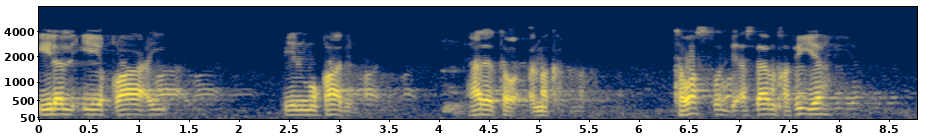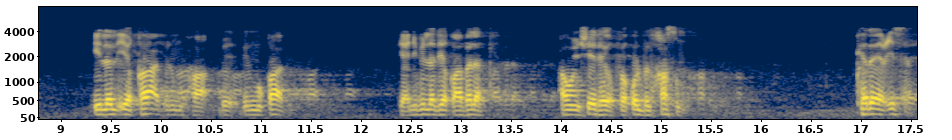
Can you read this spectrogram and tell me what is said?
إلى الإيقاع بالمقابل. هذا المكر. توصل بأسباب خفية إلى الإيقاع بالمقابل. يعني بالذي قابلك أو إن شئت فقل بالخصم. كذا يا عيسى.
